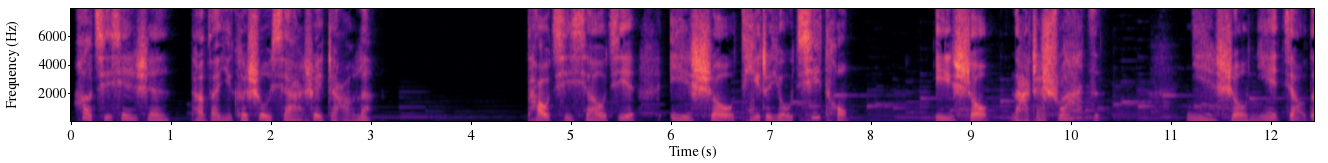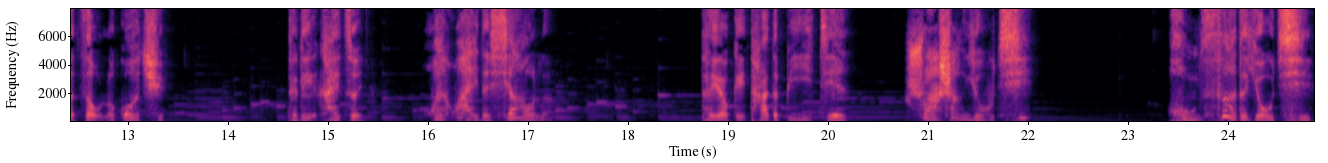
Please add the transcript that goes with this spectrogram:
好奇先生躺在一棵树下睡着了。淘气小姐一手提着油漆桶，一手拿着刷子，蹑手蹑脚的走了过去。他咧开嘴，坏坏的笑了。他要给他的鼻尖刷上油漆，红色的油漆。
